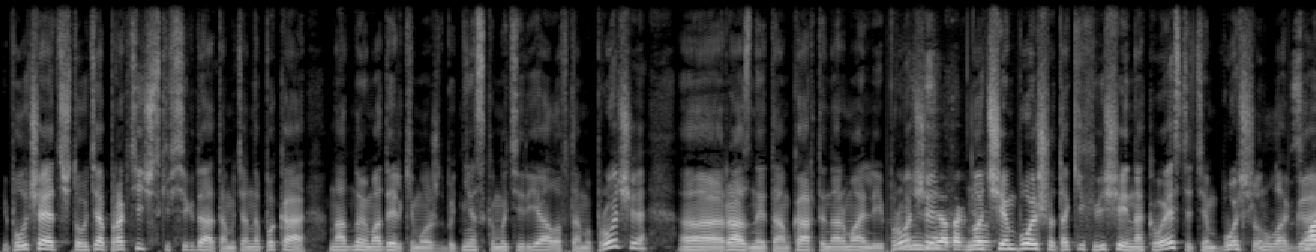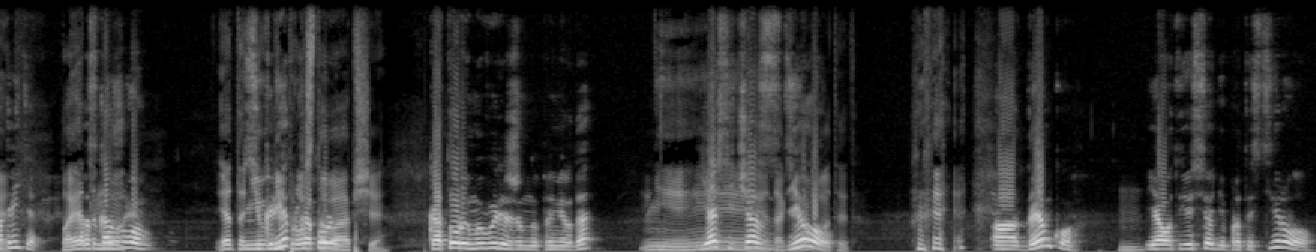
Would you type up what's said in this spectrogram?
И получается, что у тебя практически всегда, там у тебя на ПК на одной модельке может быть несколько материалов там и прочее, э, разные там карты нормальные и прочее. Нельзя так Но делать. чем больше таких вещей на квесте, тем больше он лагает. Смотрите, Поэтому расскажу вам, это не, не секрет, просто который- вообще. который мы вырежем, например, да? Не, Я сейчас сделал-. А, демку, Мгм. Я вот ее сегодня протестировал.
